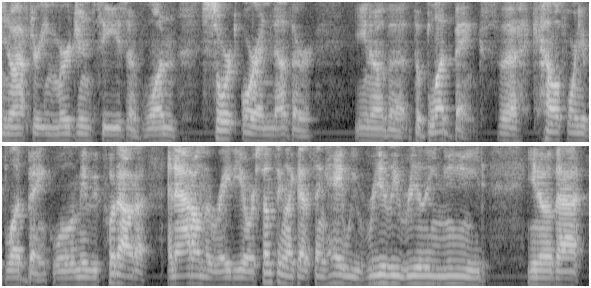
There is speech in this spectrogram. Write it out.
you know, after emergencies of one sort or another, you know, the, the blood banks, the California Blood Bank will maybe put out a, an ad on the radio or something like that saying, hey, we really, really need, you know, that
